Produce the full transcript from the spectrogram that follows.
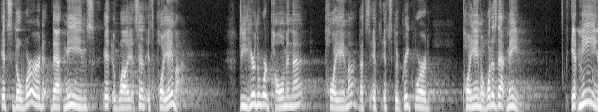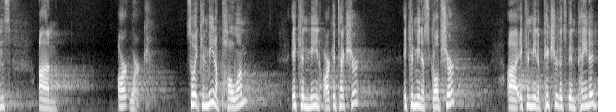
It's the word that means, it, well, it says it's poema. Do you hear the word poem in that? Poema? That's, it, it's the Greek word poema. What does that mean? It means um, artwork. So it can mean a poem, it can mean architecture, it can mean a sculpture, uh, it can mean a picture that's been painted.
